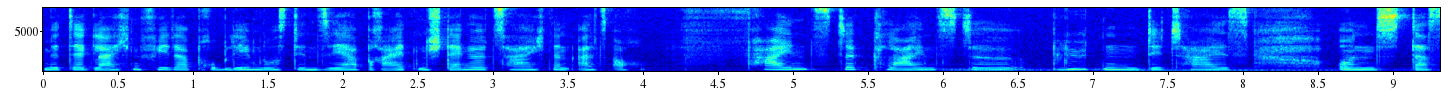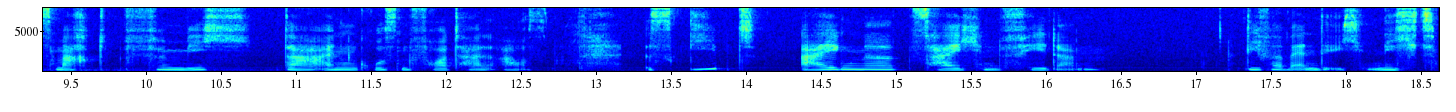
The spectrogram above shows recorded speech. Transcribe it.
mit der gleichen Feder problemlos den sehr breiten Stängel zeichnen, als auch feinste, kleinste Blütendetails. Und das macht für mich da einen großen Vorteil aus. Es gibt eigene Zeichenfedern. Die verwende ich nicht.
